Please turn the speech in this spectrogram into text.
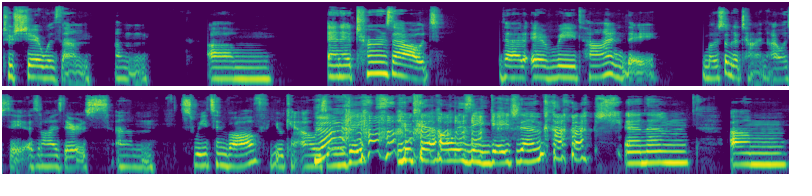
to share with them. Um, um, and it turns out that every time they, most of the time, I would say, as long as there's um, sweets involved, you can always engage. You can always engage them, and then um,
